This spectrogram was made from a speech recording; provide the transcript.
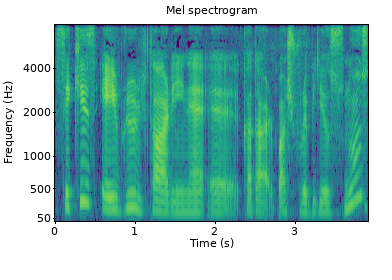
8 Eylül tarihine e, kadar başvurabiliyorsunuz.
